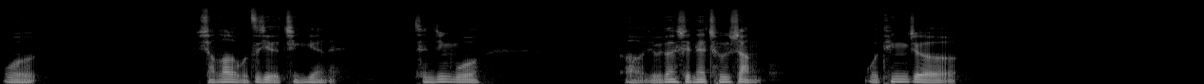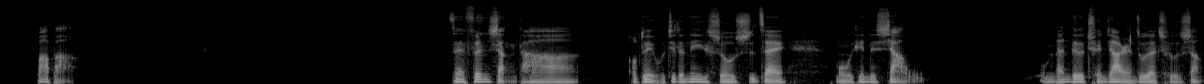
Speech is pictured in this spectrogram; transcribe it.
我想到了我自己的经验，哎，曾经我，呃，有一段时间在车上，我听着爸爸在分享他，哦，对，我记得那个时候是在某一天的下午，我们难得全家人坐在车上。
